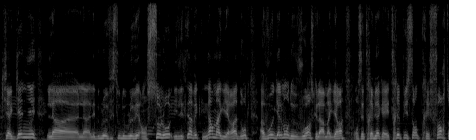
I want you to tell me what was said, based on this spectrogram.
qui a gagné la, les WSW en solo. Il était avec une Armaguerra donc à vous également de voir parce que la Armaguerra on sait très bien qu'elle est très puissante très forte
